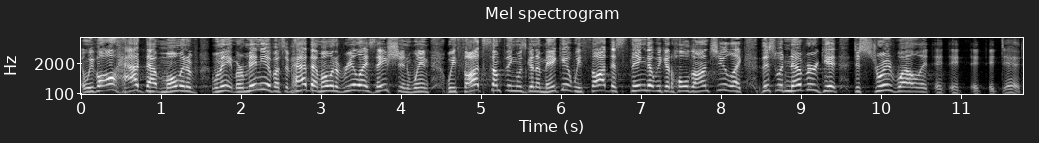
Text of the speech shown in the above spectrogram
And we've all had that moment of, or many of us have had that moment of realization when we thought something was going to make it. We thought this thing that we could hold on to, like this would never get destroyed. Well, it, it, it, it, did.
